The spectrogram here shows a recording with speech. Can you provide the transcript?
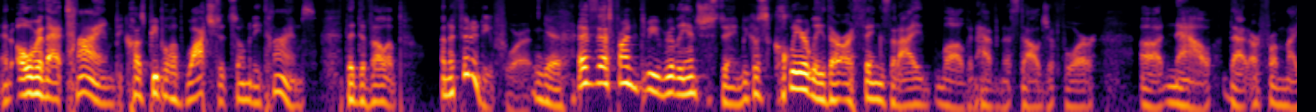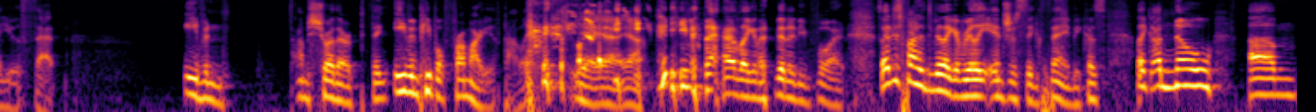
And over that time, because people have watched it so many times, they develop an affinity for it. Yeah. I, I find it to be really interesting because clearly there are things that I love and have nostalgia for uh, now that are from my youth that even I'm sure there are things, even people from our youth probably yeah yeah yeah even that have like an affinity for it. So I just find it to be like a really interesting thing because like a no um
